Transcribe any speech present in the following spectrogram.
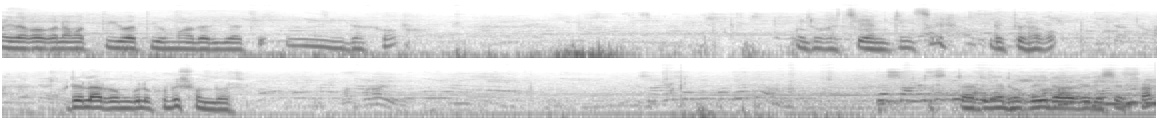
ওই দেখো ওখানে আমার তিও তিও মা দাঁড়িয়ে আছে। এই দেখো। ঢুকাচ্ছি এন্ট্রেন্সে দেখতে থাকো। হোটেল আর রুমগুলো খুবই সুন্দর। স্টার্টিংয়ে ঢুকেই দাদাদের রিসেপশন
